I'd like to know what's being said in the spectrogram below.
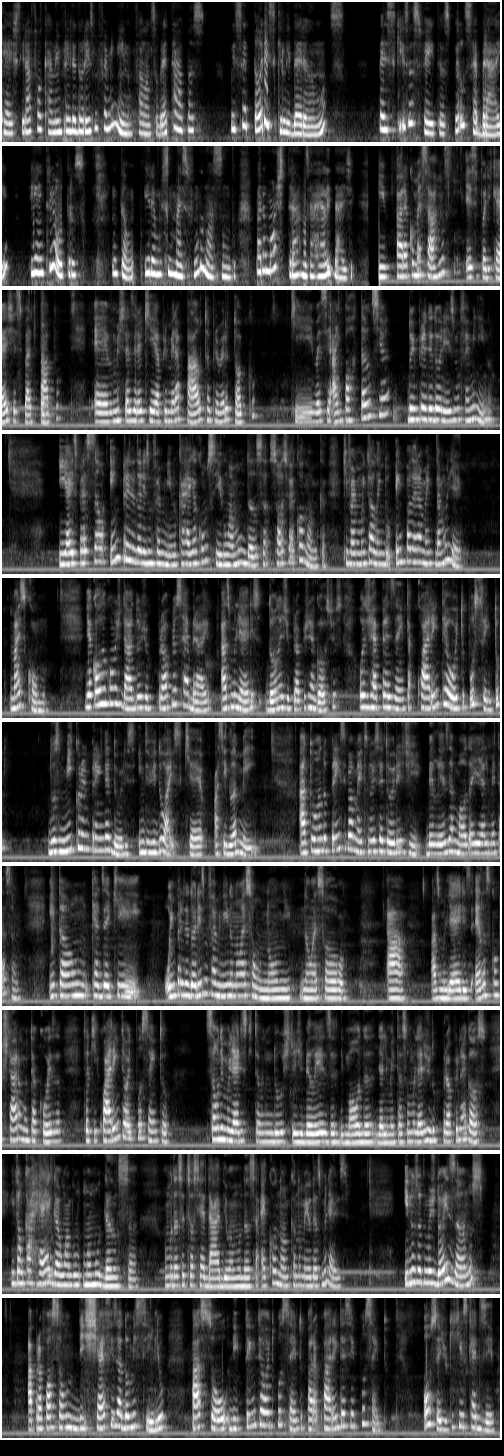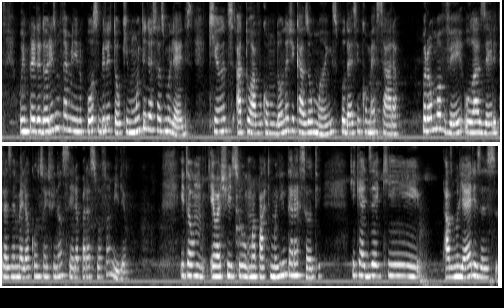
Podcast irá focar no empreendedorismo feminino, falando sobre etapas, os setores que lideramos, pesquisas feitas pelo Sebrae e entre outros. Então, iremos ir mais fundo no assunto para mostrarmos a realidade. E para começarmos esse podcast, esse bate-papo, é, vamos trazer aqui a primeira pauta, o primeiro tópico, que vai ser a importância do empreendedorismo feminino. E a expressão empreendedorismo feminino carrega consigo uma mudança socioeconômica que vai muito além do empoderamento da mulher. Mas como? De acordo com os dados do próprio Sebrae, as mulheres, donas de próprios negócios, hoje representam 48% dos microempreendedores individuais, que é a sigla MEI, atuando principalmente nos setores de beleza, moda e alimentação. Então, quer dizer que o empreendedorismo feminino não é só um nome, não é só ah, as mulheres, elas conquistaram muita coisa, só que 48% são de mulheres que estão em indústrias de beleza, de moda, de alimentação, mulheres do próprio negócio. Então carrega uma, uma mudança, uma mudança de sociedade, uma mudança econômica no meio das mulheres. E nos últimos dois anos, a proporção de chefes a domicílio passou de 38% para 45%. Ou seja, o que, isso quer dizer? O empreendedorismo feminino possibilitou que muitas dessas mulheres, que antes atuavam como donas de casa ou mães, pudessem começar a promover o lazer e trazer melhor condições financeiras para a sua família. Então, eu acho isso uma parte muito interessante, que quer dizer que as mulheres, as,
